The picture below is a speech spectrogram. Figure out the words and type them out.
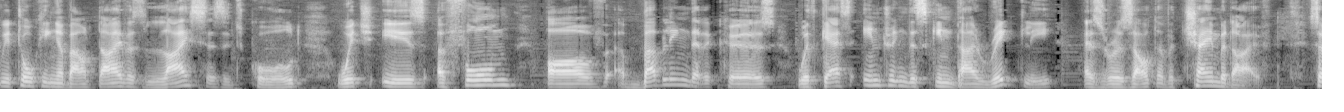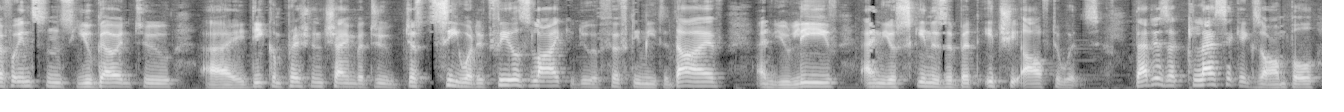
we're talking about diver's lice, as it's called, which is a form of bubbling that occurs with gas entering the skin directly as a result of a chamber dive. So, for instance, you go into a decompression chamber to just see what it feels like. You do a 50 meter dive and you leave, and your skin is a bit itchy afterwards. That is a classic example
